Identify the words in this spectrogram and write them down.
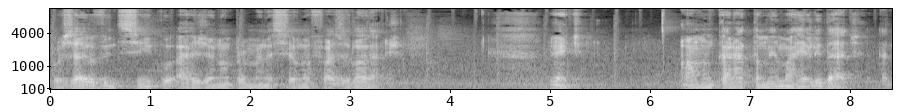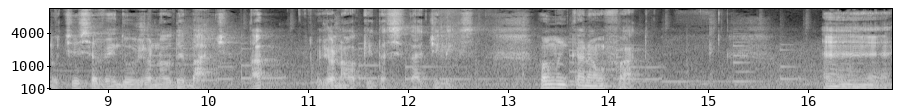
por 0,25 a região não permaneceu na fase laranja. Gente, vamos encarar também uma realidade. A notícia vem do jornal Debate, tá? O jornal aqui da cidade de Lins. Vamos encarar um fato. É,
